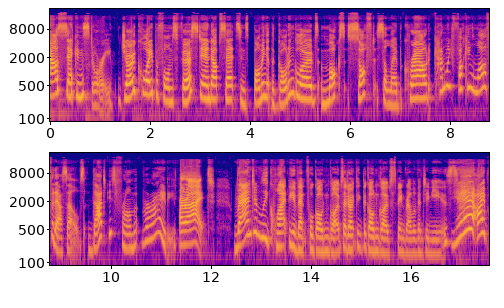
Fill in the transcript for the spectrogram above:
Our second story. Jo Koy performs first stand up set since bombing at the Golden Globes, mocks soft celeb crowd. Can we fucking laugh at ourselves? That is from Variety. All right. Randomly, quite the eventful Golden Globes. I don't think the Golden Globes has been relevant in years. Yeah, I've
